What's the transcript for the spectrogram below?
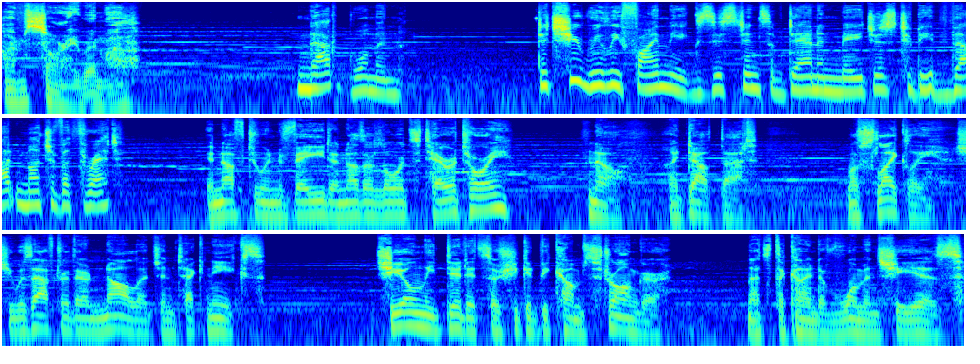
I'm sorry, Rinwell. That woman. Did she really find the existence of Dahnan mages to be that much of a threat? Enough to invade another lord's territory? No, I doubt that. Most likely, she was after their knowledge and techniques. She only did it so she could become stronger. That's the kind of woman she is.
